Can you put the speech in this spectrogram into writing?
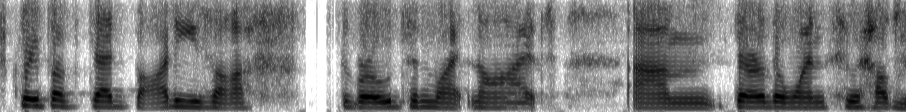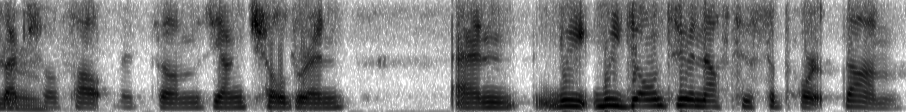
scrape up dead bodies off the roads and whatnot. Um, they're the ones who help yeah. sexual assault victims, young children, and we we don't do enough to support them.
